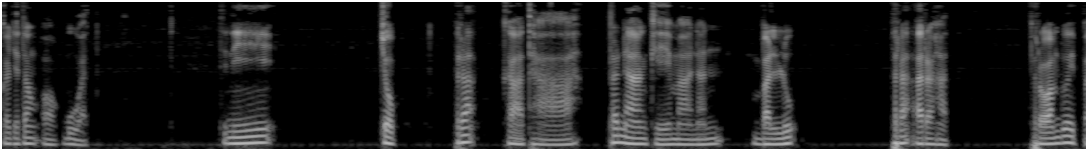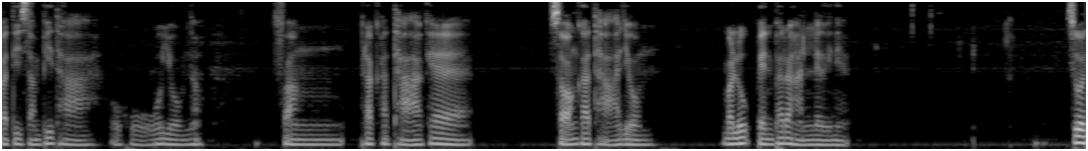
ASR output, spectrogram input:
ก็จะต้องออกบวช ทีนี้จบพระคาถาพระนางเขมานั้น บรรลุ พระอรหันต์พร้อมด้วยปฏิสัมพิทาโอ้โหโยมเนาะฟังพระคาถาแค่สองคาถาโยม บรรลุเป็นพระอรหันต์เลยเนี่ย ส่วน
